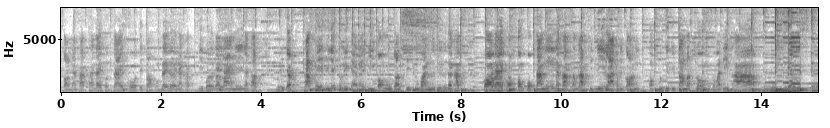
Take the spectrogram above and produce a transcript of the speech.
ปก่อนนะครับท่านใดสนใจโทรติดต่อผมได้เลยนะครับ ที่เบอร์ด้านล่างนี้นะครับ หรือจะทักเพจอิเล็กทรอนิกส์แอนไอทีกล้องวงจรปิดทุกวันมือถือนะครับ ก็ได้ของตรงปกตามนี้นะครับสำหรับคลิปนี้ลากันไปก่อน ขอบคุณที่ติดตามรับชม สวัสดีครับ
